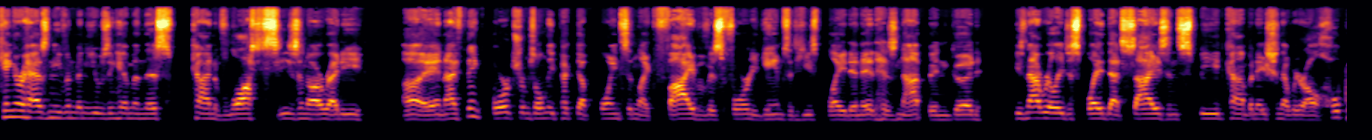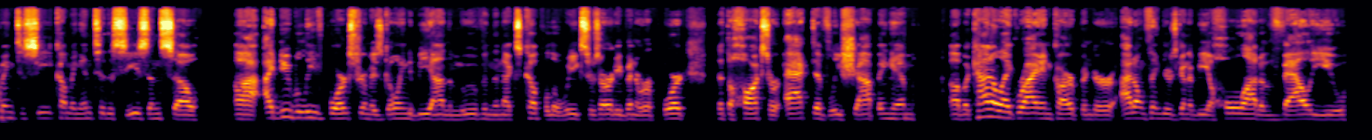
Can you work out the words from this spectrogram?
Kinger hasn't even been using him in this kind of lost season already. Uh, and I think Borgstrom's only picked up points in like five of his 40 games that he's played, and it has not been good. He's not really displayed that size and speed combination that we were all hoping to see coming into the season. So uh, I do believe Borgstrom is going to be on the move in the next couple of weeks. There's already been a report that the Hawks are actively shopping him. Uh, but kind of like Ryan Carpenter, I don't think there's going to be a whole lot of value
